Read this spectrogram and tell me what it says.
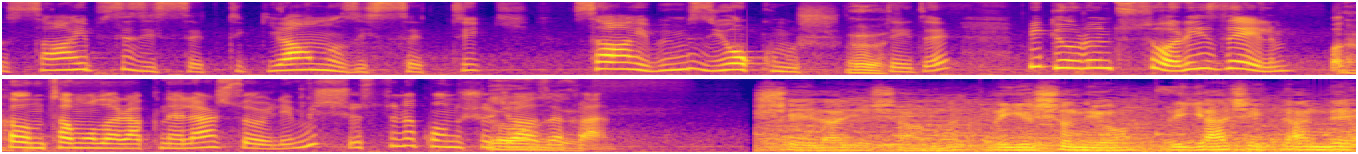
e, sahipsiz hissettik, yalnız hissettik. Sahibimiz yokmuş Evet. dedi. Bir görüntüsü var izleyelim. Bakalım tam olarak neler söylemiş. Üstüne konuşacağız efendim. Şeyler yaşandı ve yaşanıyor ve gerçekten de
